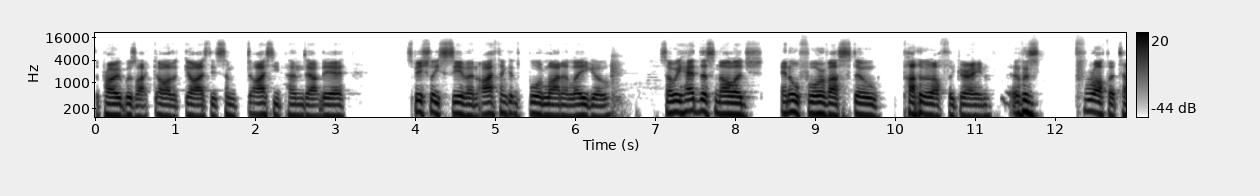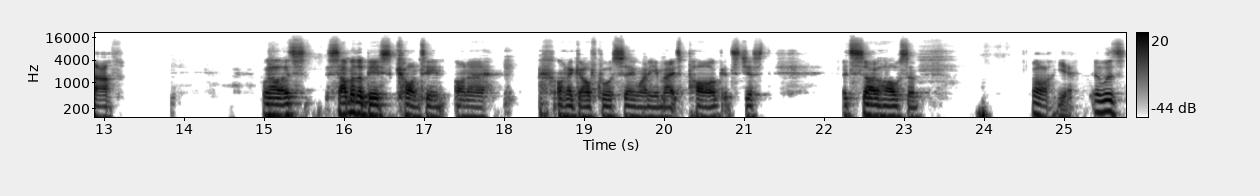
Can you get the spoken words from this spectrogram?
The pro was like, "Oh, guys, there's some dicey pins out there, especially seven. I think it's borderline illegal." So we had this knowledge, and all four of us still putted it off the green. It was proper tough. well, it's some of the best content on a on a golf course. Seeing one of your mates pog, it's just it's so wholesome. Oh yeah, it was,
